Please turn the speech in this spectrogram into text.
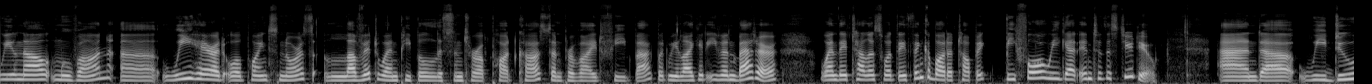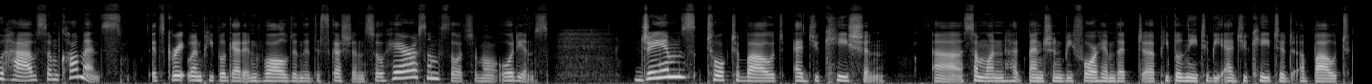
We'll now move on. Uh, we here at All Points North love it when people listen to our podcast and provide feedback, but we like it even better when they tell us what they think about a topic before we get into the studio. And uh, we do have some comments. It's great when people get involved in the discussion. So here are some thoughts from our audience. James talked about education. Uh, someone had mentioned before him that uh, people need to be educated about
